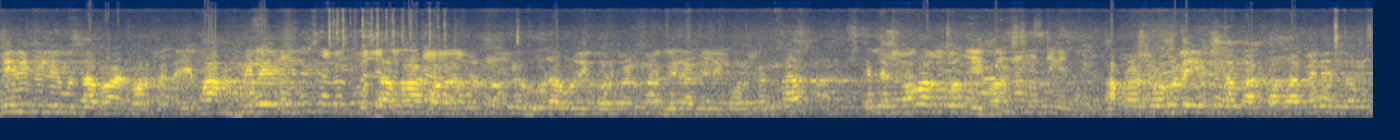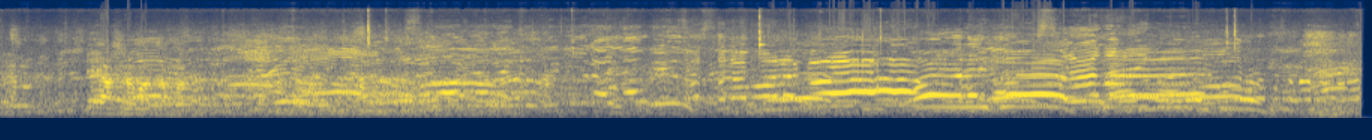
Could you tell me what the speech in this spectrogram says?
নিরিবিলি মুসাফা করবেন। এই মাহফিলে মুসাফা করার জন্য কেউ হুড়াহুড়ি করবেন না ভিড়াভিড়ি করবেন না। এতে সবার ক্ষতি হয়। আপনারা সকলেই ইনশাল্লাহ কথা মেনে চলবেন। এই আশাবাদ আমাদের আসসালামু আলাইকুম।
